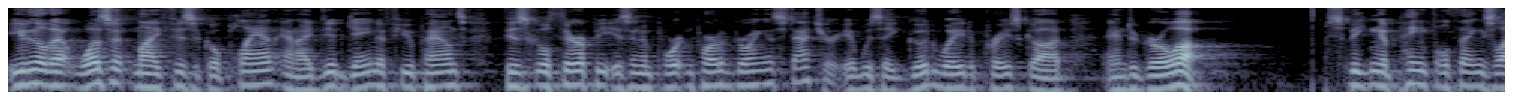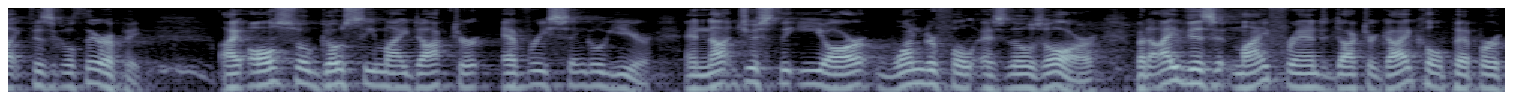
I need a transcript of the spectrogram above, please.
Even though that wasn't my physical plan and I did gain a few pounds, physical therapy is an important part of growing in stature. It was a good way to praise God and to grow up. Speaking of painful things like physical therapy, I also go see my doctor every single year. And not just the ER, wonderful as those are, but I visit my friend, Dr. Guy Culpepper,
